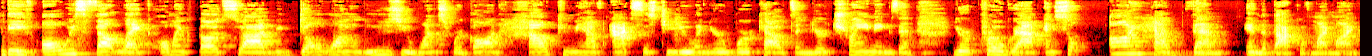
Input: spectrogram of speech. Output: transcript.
they've always felt like, oh my God, Suad, we don't want to lose you once we're gone. How can we have access to you and your workouts and your trainings and your program? And so I had them in the back of my mind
